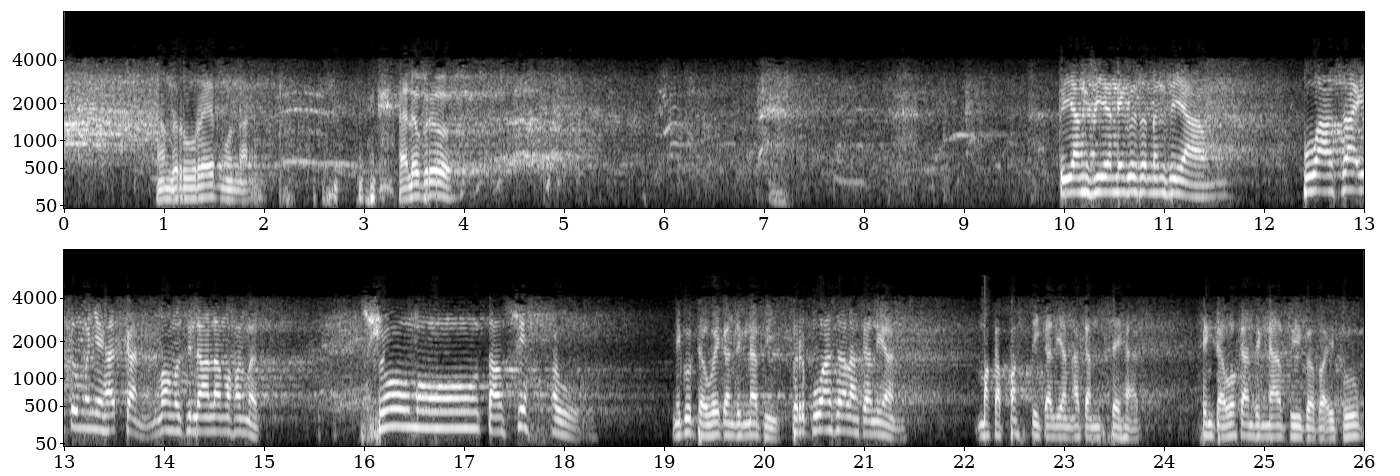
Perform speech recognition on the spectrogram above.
Angger urip ngono. Halo, Bro. Tiang siang niku seneng siang. Puasa itu menyehatkan. Allahumma sholli ala Muhammad. Sumu tasihhu. Niku dawuh Kanjeng Nabi, berpuasalah kalian, maka pasti kalian akan sehat. Sing dawuh Kanjeng Nabi, Bapak Ibu,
